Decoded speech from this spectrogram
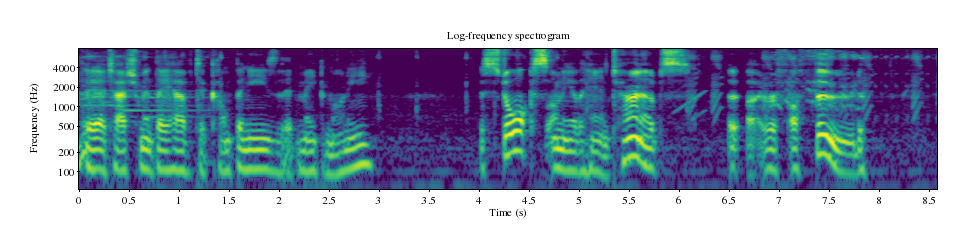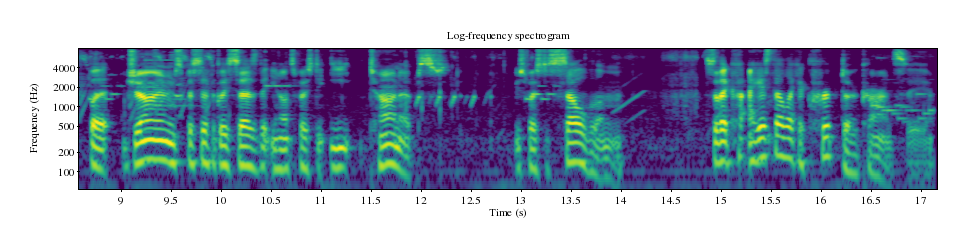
the attachment they have to companies that make money. The stalks, on the other hand, turnips Uh, uh, a, a food, but Joan specifically says that you're not supposed to eat turnips. You're supposed to sell them. So they, I guess they're like a cryptocurrency.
